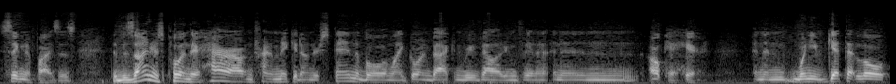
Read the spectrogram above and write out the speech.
signifies is the designers pulling their hair out and trying to make it understandable and like going back and revalidating and then okay here and then when you get that little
